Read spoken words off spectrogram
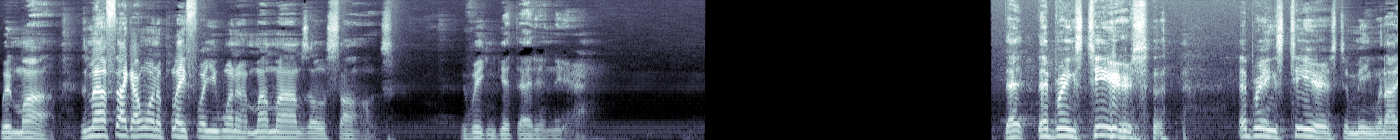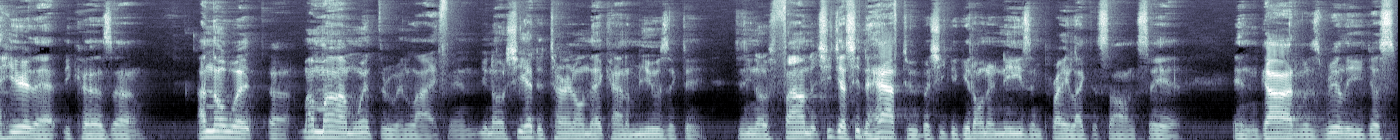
with mom. As a matter of fact, I want to play for you one of my mom's old songs, if we can get that in there. That, that brings tears. that brings tears to me when I hear that because uh, I know what uh, my mom went through in life. And, you know, she had to turn on that kind of music to, to, you know, found that she just she didn't have to, but she could get on her knees and pray like the song said. And God was really just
